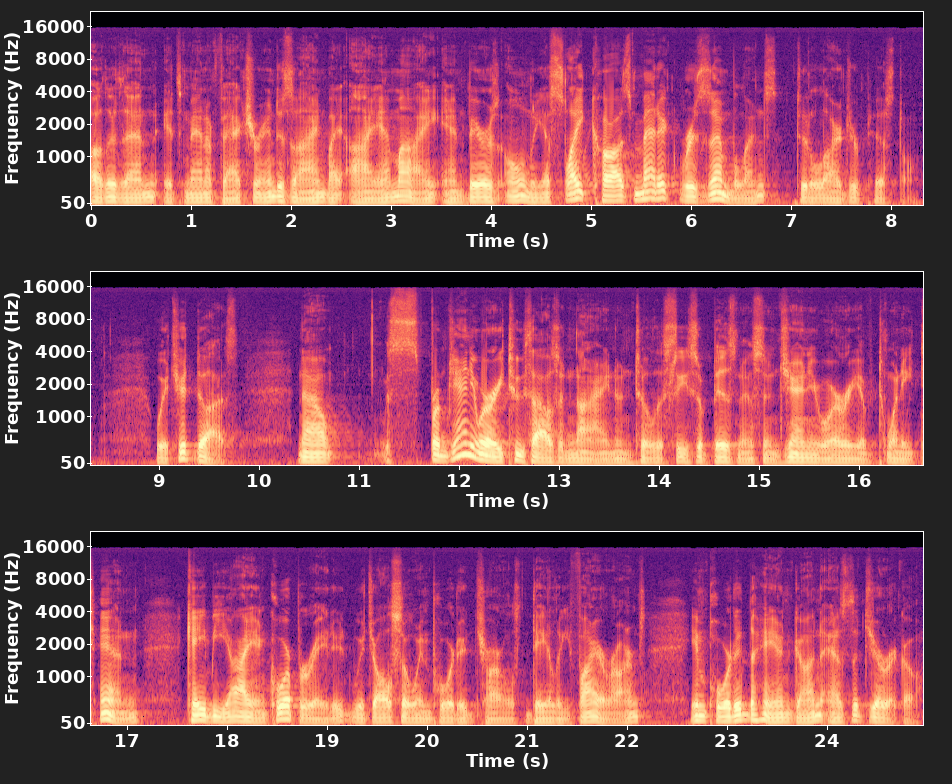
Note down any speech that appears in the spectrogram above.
other than its manufacture and design by IMI and bears only a slight cosmetic resemblance to the larger pistol which it does. Now, from January 2009 until the cease of business in January of 2010, KBI Incorporated, which also imported Charles Daly Firearms, imported the handgun as the Jericho.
